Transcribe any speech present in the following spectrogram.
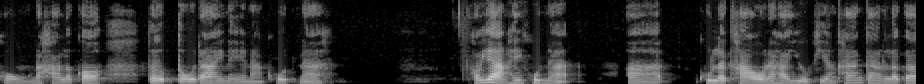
คงนะคะ แล้วก็เติบโตได้ในอนาคตนะ เขาอยากให้คุณอะอ่าคุณและเขานะคะ อยู่เคียงข้างกันแล้วก็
